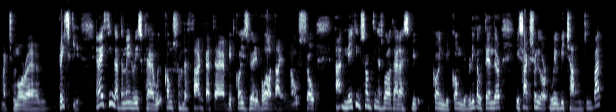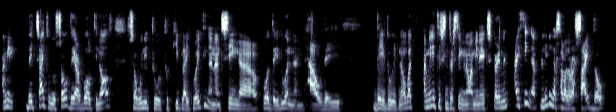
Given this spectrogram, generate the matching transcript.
much more uh, risky. And I think that the main risk uh, comes from the fact that uh, Bitcoin is very volatile. Know? So uh, making something as volatile as Bitcoin become your legal tender is actually or will be challenging. But I mean, they try to do so. They are bold enough. So we need to, to keep like waiting and, and seeing uh, what they do and, and how they they do it. No, but I mean, it is interesting. No, I mean, an experiment. I think uh, leaving El Salvador aside, though,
